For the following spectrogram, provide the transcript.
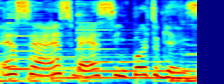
Essa é a SBS em português.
